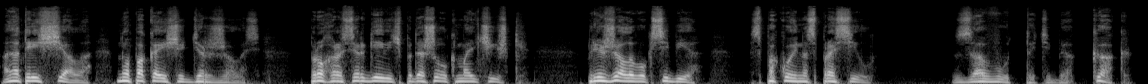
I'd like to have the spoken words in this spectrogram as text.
Она трещала, но пока еще держалась. Прохор Сергеевич подошел к мальчишке, прижал его к себе, спокойно спросил. «Зовут-то тебя как?»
